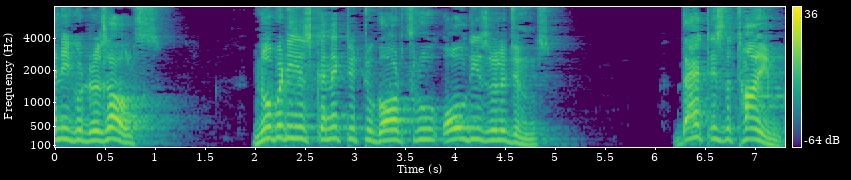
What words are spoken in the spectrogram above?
any good results, nobody is connected to God through all these religions, that is the time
